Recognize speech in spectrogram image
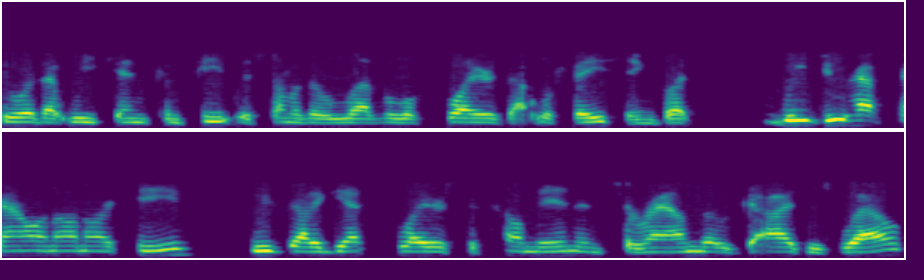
sure that we can compete with some of the level of players that we're facing. But we do have talent on our team. We've got to get players to come in and surround those guys as well.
